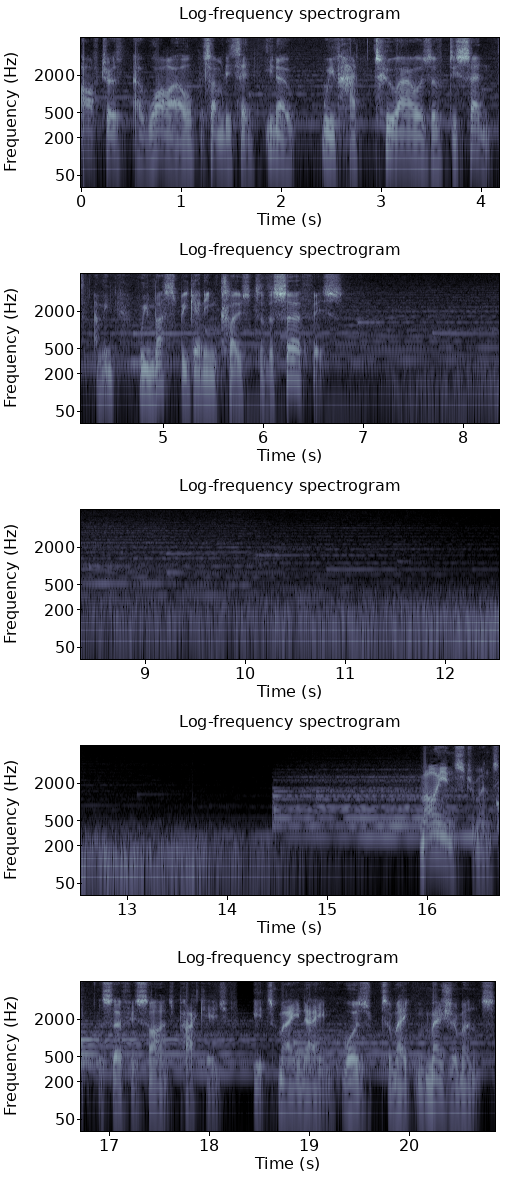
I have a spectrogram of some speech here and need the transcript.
After a while, somebody said, you know, we've had two hours of descent. I mean, we must be getting close to the surface. My instrument, the Surface Science package, its main aim was to make measurements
